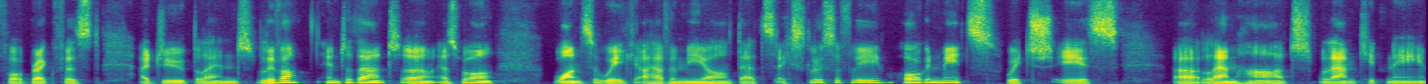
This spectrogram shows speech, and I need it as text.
for breakfast, I do blend liver into that uh, as well. Once a week, I have a meal that's exclusively organ meats, which is uh, lamb heart, lamb kidney,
